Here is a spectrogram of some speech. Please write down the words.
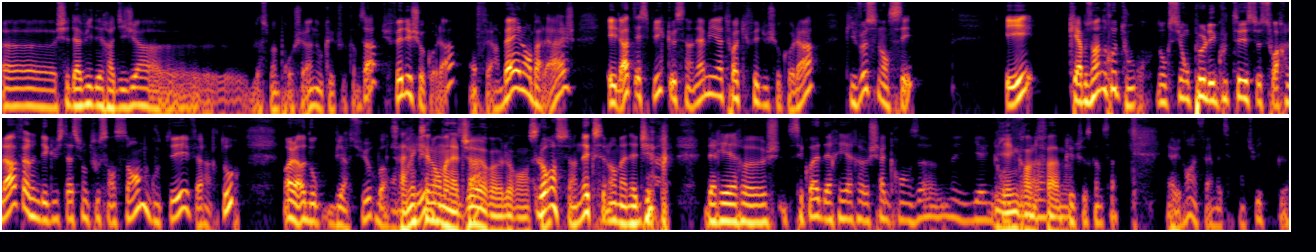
euh, chez David et Radija euh, la semaine prochaine ou quelque chose comme ça. Tu fais des chocolats, on fait un bel emballage. Et là, t'expliques que c'est un ami à toi qui fait du chocolat, qui veut se lancer et qui a besoin de retour. Donc, si on peut les goûter ce soir-là, faire une dégustation tous ensemble, goûter et faire un retour. Voilà, donc bien sûr. bah, C'est un arrive, excellent manager, euh, Laurence. Laurence, c'est un excellent manager. Derrière, euh, c'est quoi derrière euh, chaque grand homme Il y a une Il grande, y a une grande femme, quelque chose comme ça. Et elle est grande, elle fait 1m78. Donc, euh,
